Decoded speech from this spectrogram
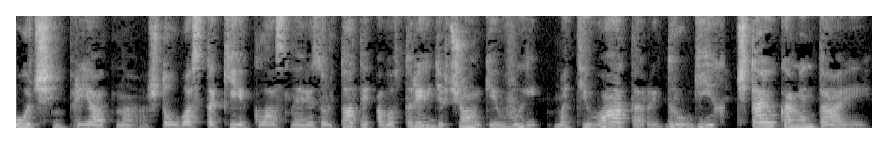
очень приятно, что у вас такие классные результаты. А во-вторых, девчонки, вы мотиваторы других. Читаю комментарии.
